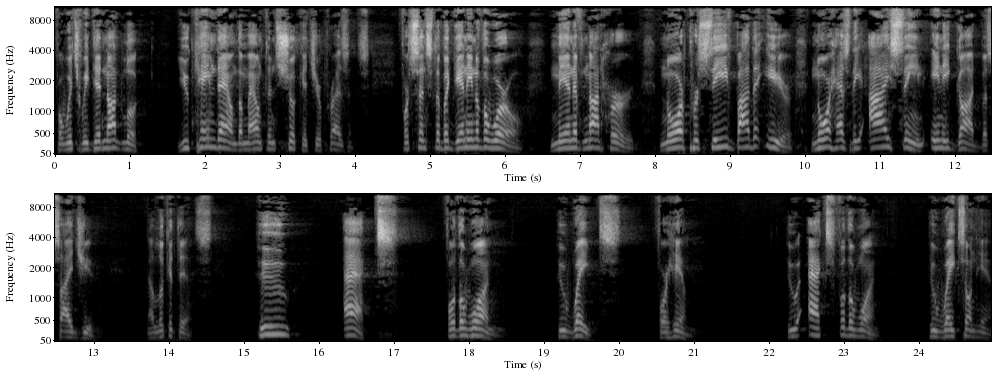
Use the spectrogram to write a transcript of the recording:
for which we did not look, you came down, the mountains shook at your presence. For since the beginning of the world, men have not heard, nor perceived by the ear, nor has the eye seen any God besides you. Now look at this. Who acts for the one who waits for him? Who acts for the one who waits on him?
